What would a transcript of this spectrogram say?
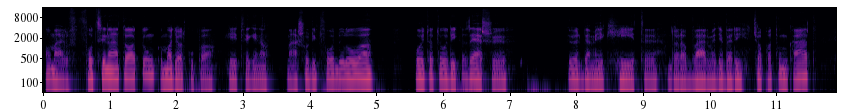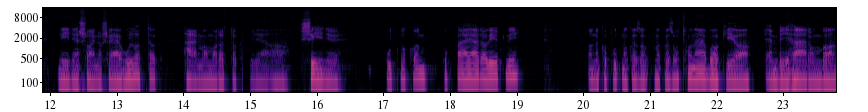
Ha már focinál tartunk, a Magyar Kupa hétvégén a második fordulóval folytatódik. Az első körben még hét darab vármegyeberi csapatunk át, négyen sajnos elhullottak, hárman maradtak. Ugye a Sényő Putnokon fog pályára lépni, annak a Putnok azoknak az otthonába, aki a MB3-ban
